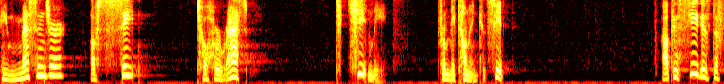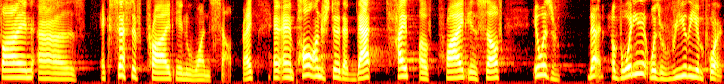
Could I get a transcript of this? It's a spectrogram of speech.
a messenger of Satan to harass me, to keep me from becoming conceited. Now, conceit is defined as excessive pride in oneself, right? And, and Paul understood that that type of pride in self, it was that avoiding it was really important.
